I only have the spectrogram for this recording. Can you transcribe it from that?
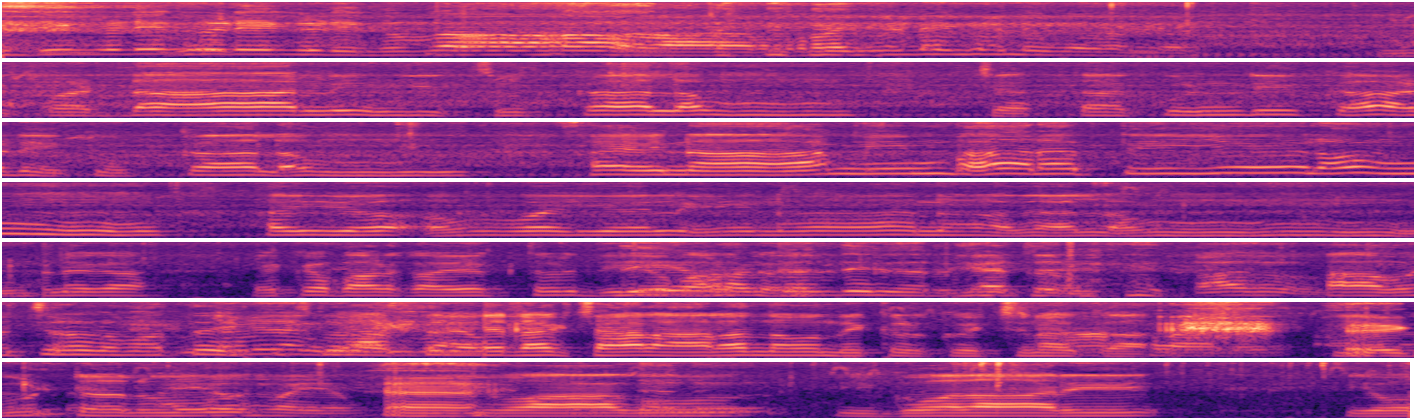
డింగు నింగి చుక్కలం చెత్త కుండి కాడి కుక్కలం అయినా మేం భారతీయులం అయ్యో అవ్వయ్యలేనా నాదలం అనగా ఎక్క పాడక ఎక్కుతాడు ఆ వచ్చిన మొత్తం ఎక్కించుకుని నాకు చాలా ఆనందం ఉంది ఇక్కడికి వచ్చినాక ఈ గుట్టలు ఈ వాగు ఈ గోదావరి ఈ ఓ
